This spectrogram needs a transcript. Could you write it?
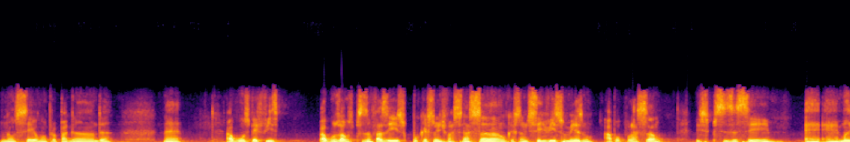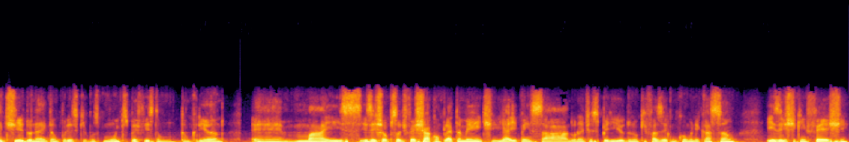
não ser uma propaganda, né? Alguns perfis, alguns órgãos precisam fazer isso por questões de vacinação, questão de serviço mesmo à população. Isso precisa ser é, é, mantido, né? Então por isso que muitos perfis estão criando. É, mas existe a opção de fechar completamente e aí pensar durante esse período no que fazer com comunicação. existe quem feche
